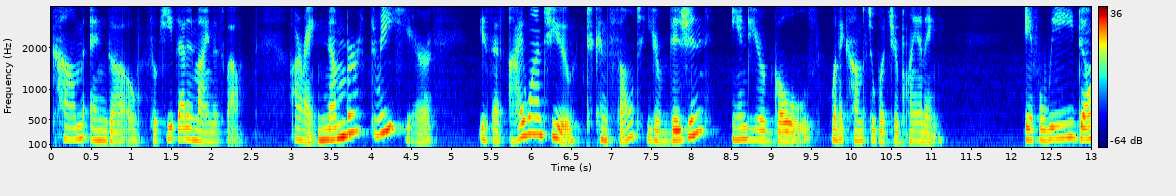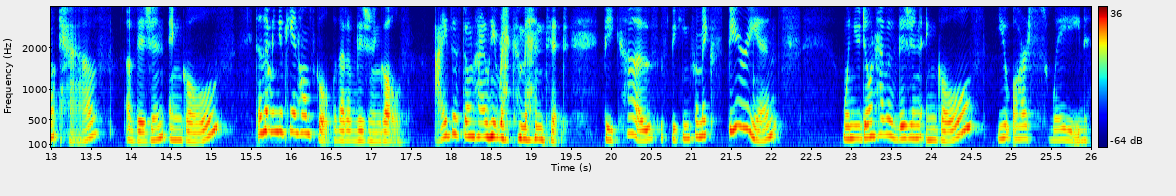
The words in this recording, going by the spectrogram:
come and go. So keep that in mind as well. All right, number three here is that I want you to consult your vision and your goals when it comes to what you're planning. If we don't have a vision and goals, doesn't mean you can't homeschool without a vision and goals. I just don't highly recommend it because, speaking from experience, when you don't have a vision and goals, you are swayed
